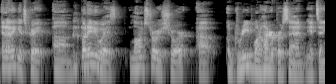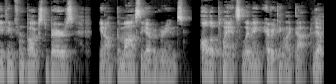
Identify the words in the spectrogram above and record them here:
and I think it's great. Um, but anyways, long story short, uh, agreed 100. percent It's anything from bugs to bears, you know, the moss, the evergreens, all the plants living, everything like that. Yep.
